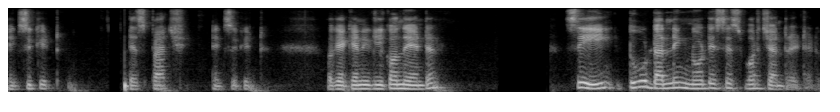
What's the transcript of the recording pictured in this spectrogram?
execute, dispatch, execute. Okay, can you click on the enter? See, two dunning notices were generated.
